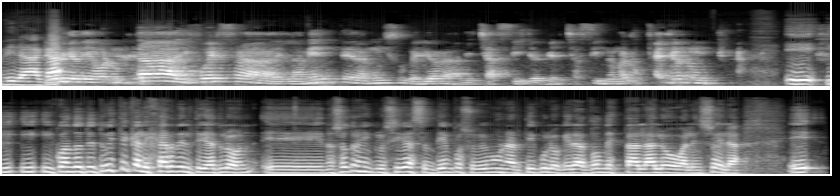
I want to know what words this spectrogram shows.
Mira, acá... creo que mi voluntad y fuerza en la mente era muy superior a mi chasis. Yo el chasis no me acompañó nunca. Y, cuando te tuviste que alejar del triatlón, eh, nosotros inclusive hace un tiempo subimos un artículo que era ¿Dónde está Lalo Valenzuela? Eh,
